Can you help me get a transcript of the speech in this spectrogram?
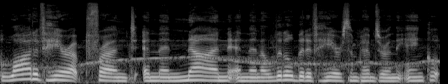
a lot of hair up front and then none and then a little bit of hair sometimes around the ankle.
